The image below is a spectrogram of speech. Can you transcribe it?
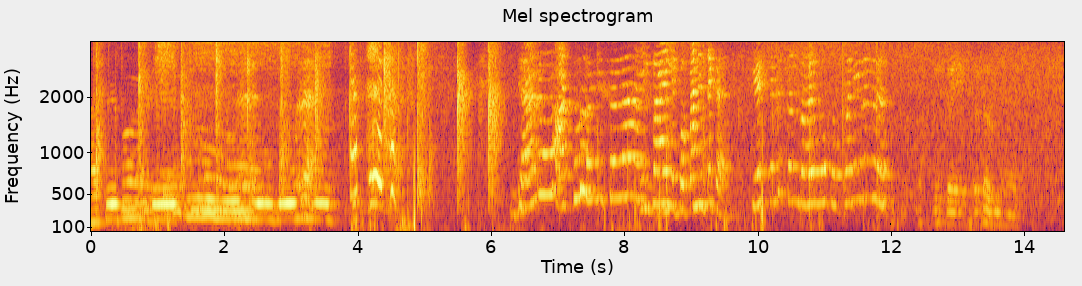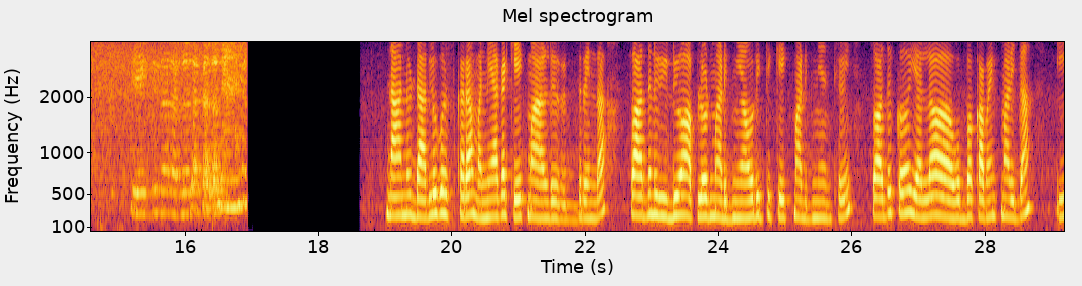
Happy birthday to you. ಜಾನು ಅಟ್ಟು ನಿಂತಲ್ಲ ಇಲ್ಲಿ ಬಾ ಇಲ್ಲಿ ಪಪ್ಪ ನಿಂತಕ ಕೇಕ್ ತಿನ್ನಿಸ್ತಾನ ಬಾ ಓ ಪಪ್ಪ ನಿನಗ. ಕೇಕ್ ತಿನ್ನಾರ ಅಲ್ಲಲ್ಲ ಕಲ್ಲಲ್ಲ ನಾನು ಡಾರ್ಲುಗೋಸ್ಕರ ಮನೆಯಾಗ ಕೇಕ್ ಮಾಡಿರೋದ್ರಿಂದ ಸೊ ಅದನ್ನು ವಿಡಿಯೋ ಅಪ್ಲೋಡ್ ಮಾಡಿದ್ನಿ ಯಾವ ರೀತಿ ಕೇಕ್ ಮಾಡಿದ್ನಿ ಅಂಥೇಳಿ. ಸೊ ಅದಕ್ಕೆ ಎಲ್ಲ ಒಬ್ಬ ಕಮೆಂಟ್ ಮಾಡಿದ್ದ ಈ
